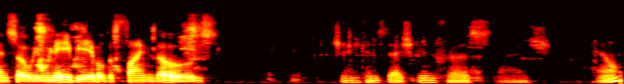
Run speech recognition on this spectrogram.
And so we may be able to find those. Jenkins dash infra slash Helm.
